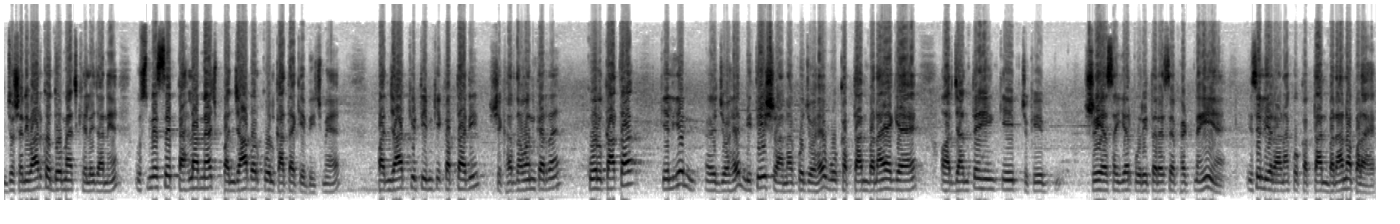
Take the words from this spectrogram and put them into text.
जो शनिवार को दो मैच खेले जाने हैं, उसमें से पहला मैच पंजाब और कोलकाता के बीच में है। पंजाब की टीम की कप्तानी शिखर धवन कर रहे हैं। कोलकाता के लिए जो है, नितेश राणा को जो है, वो कप्तान बनाया गया है। और जानते हैं कि चूँकि श्रेयस अय्यर पूरी तरह से फिट नहीं है, इसीलिए राणा को कप्तान बनाना पड़ा है।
